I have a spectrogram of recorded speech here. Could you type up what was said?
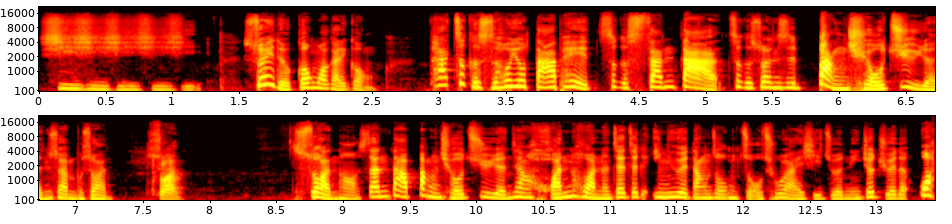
嘻嘻嘻嘻嘻，所以的讲我跟你讲，他这个时候又搭配这个三大，这个算是棒球巨人，算不算？算。算哦，三大棒球巨人这样缓缓的在这个音乐当中走出来，西尊你就觉得哇，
